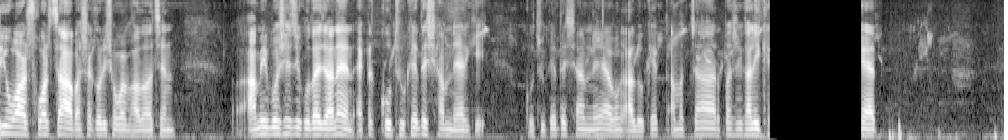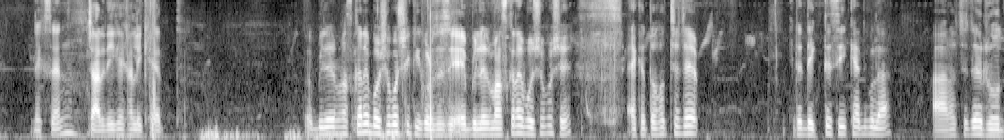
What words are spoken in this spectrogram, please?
ভিউয়ার্স হোয়াটসঅ্যাপ আশা করি সবাই ভালো আছেন। আমি বসেছি কোথায় জানেন? একটা কচু ক্ষেতের সামনে আর কি। কচু ক্ষেতের সামনে এবং আলু ক্ষেত। আমার চারপাশে খালি ক্ষেত ক্ষেত। দেখছেন? চারিদিকে খালি ক্ষেত। তো বিলের মাঝখানে বসে বসে কি করতেছি? এই বিলের মাঝখানে বসে বসে একে তো হচ্ছে যে এটা দেখতেছি ক্ষেতগুলা। আর হচ্ছে যে রোদ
